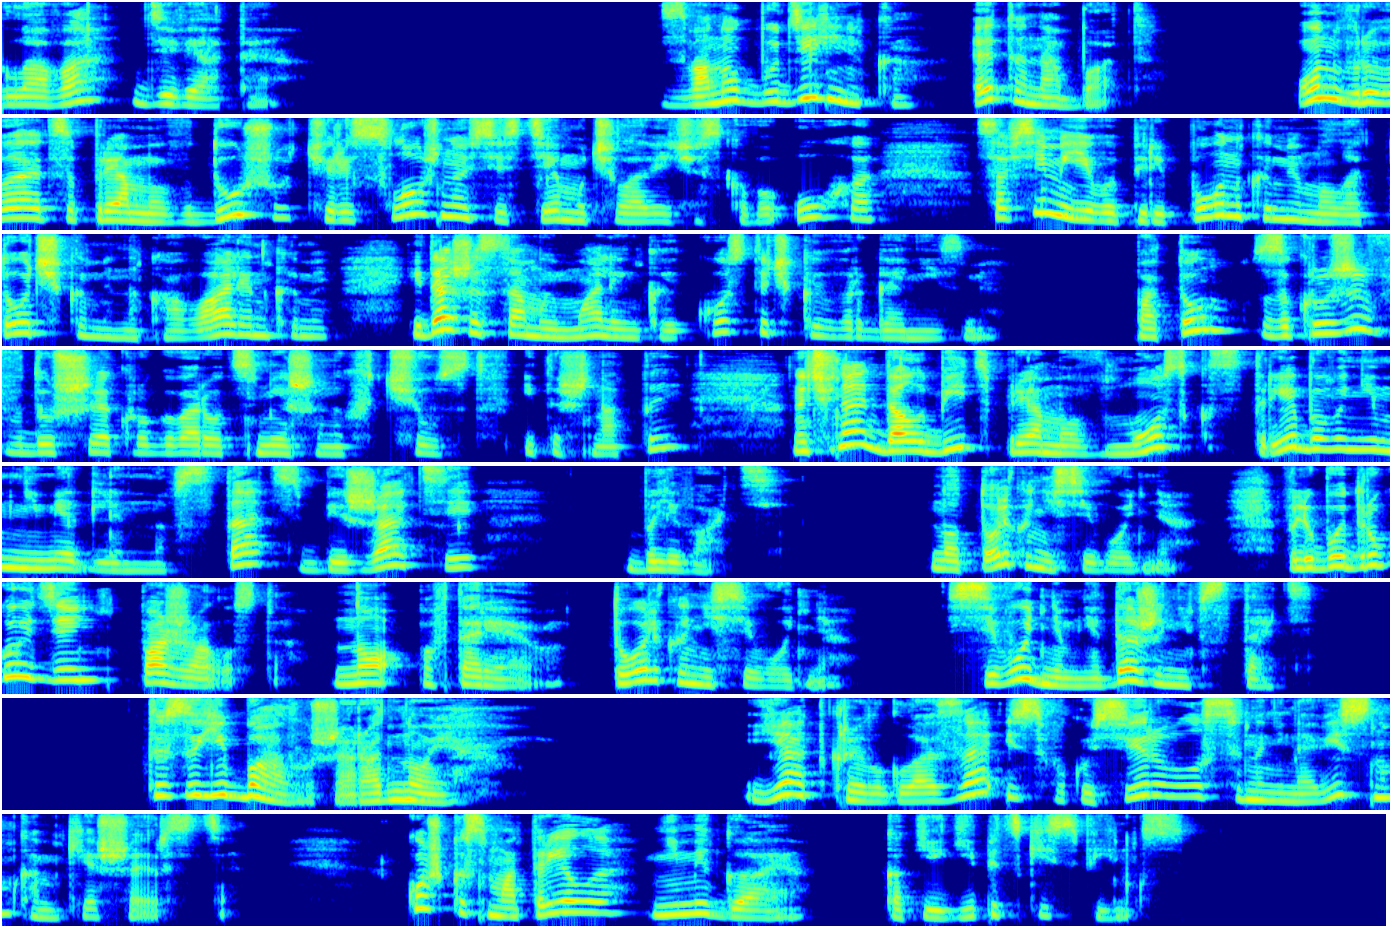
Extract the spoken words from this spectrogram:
Глава девятая Звонок будильника – это набат. Он врывается прямо в душу через сложную систему человеческого уха со всеми его перепонками, молоточками, наковаленками и даже самой маленькой косточкой в организме. Потом, закружив в душе круговорот смешанных чувств и тошноты, начинает долбить прямо в мозг с требованием немедленно встать, бежать и блевать. Но только не сегодня. В любой другой день, пожалуйста. Но, повторяю, только не сегодня. Сегодня мне даже не встать. Ты заебал уже, родной. Я открыл глаза и сфокусировался на ненавистном комке шерсти. Кошка смотрела, не мигая, как египетский сфинкс.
